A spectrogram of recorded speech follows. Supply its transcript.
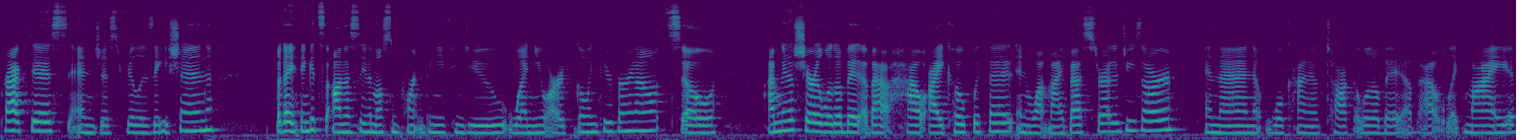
practice and just realization. But I think it's honestly the most important thing you can do when you are going through burnout. So, I'm going to share a little bit about how I cope with it and what my best strategies are. And then we'll kind of talk a little bit about like my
